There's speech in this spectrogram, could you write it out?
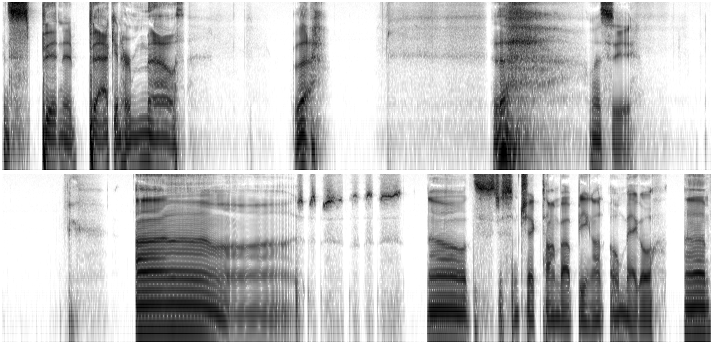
and spitting it back in her mouth. Ugh. Ugh. Let's see. Uh, no, this is just some chick talking about being on Omegle. Um,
